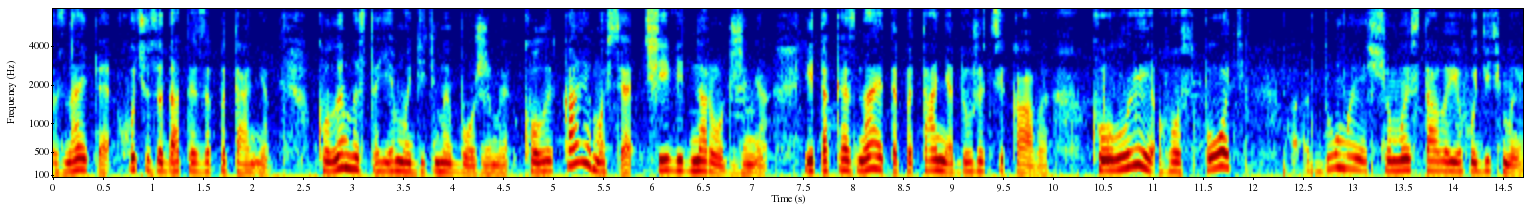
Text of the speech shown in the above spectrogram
знаєте, хочу задати запитання, коли ми стаємо дітьми Божими, коли каємося чи від народження? І таке, знаєте, питання дуже цікаве. Коли Господь думає, що ми стали його дітьми,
